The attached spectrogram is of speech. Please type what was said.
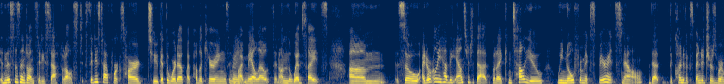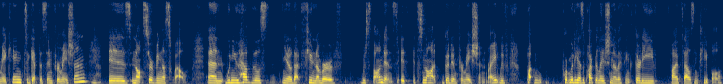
and this isn't on city staff at all. St city staff works hard to get the word out by public hearings and right. by mail outs and on the websites. Um, so I don't really have the answer to that, but I can tell you we know from experience now that the kind of expenditures we're making to get this information yeah. is not serving us well. And when you have those, you know, that few number of respondents, it, it's not good information, right? We've Port Moody has a population of I think 35,000 people.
